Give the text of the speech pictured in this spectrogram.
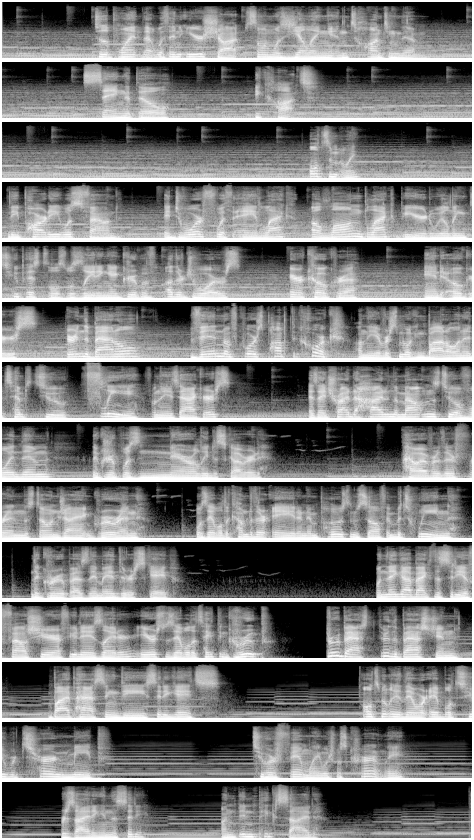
to the point that within earshot, someone was yelling and taunting them, saying that they'll be caught. Ultimately, the party was found. A dwarf with a lack a long black beard wielding two pistols was leading a group of other dwarves, Aarakocra, and ogres. During the battle, Vin, of course, popped the cork on the ever smoking bottle in an attempt to flee from the attackers. As they tried to hide in the mountains to avoid them, the group was narrowly discovered. However, their friend, the stone giant Grurin, was able to come to their aid and impose himself in between the group as they made their escape. When they got back to the city of Falshir a few days later, Iris was able to take the group through, Bas- through the bastion, bypassing the city gates. Ultimately, they were able to return Meep to her family, which was currently residing in the city, on, in Pigside.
